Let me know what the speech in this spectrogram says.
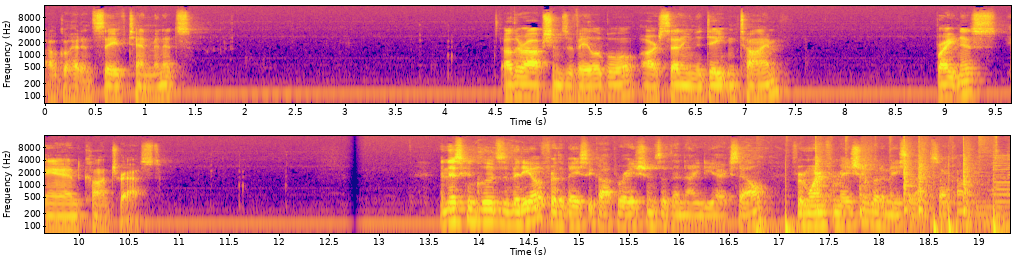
I'll go ahead and save 10 minutes. Other options available are setting the date and time, brightness, and contrast. And this concludes the video for the basic operations of the 90XL. For more information, go to mesalabs.com.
